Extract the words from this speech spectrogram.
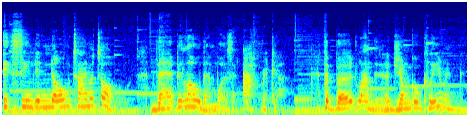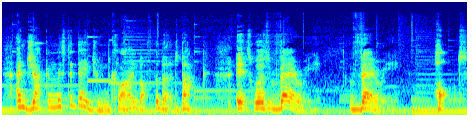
it seemed in no time at all, there below them was Africa. the bird landed in a jungle clearing, and Jack and Mr. Daydream climbed off the bird's back. It was very, very hot.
